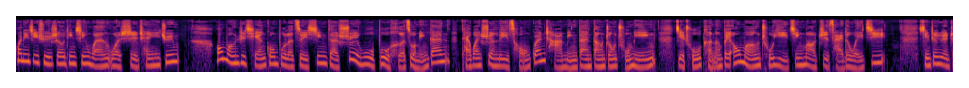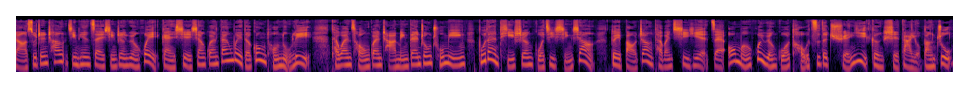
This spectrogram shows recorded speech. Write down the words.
欢迎继续收听新闻，我是陈怡君。欧盟日前公布了最新的税务部合作名单，台湾顺利从观察名单当中除名，解除可能被欧盟处以经贸制裁的危机。行政院长苏贞昌今天在行政院会感谢相关单位的共同努力。台湾从观察名单中除名，不但提升国际形象，对保障台湾企业在欧盟会员国投资的权益更是大有帮助。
